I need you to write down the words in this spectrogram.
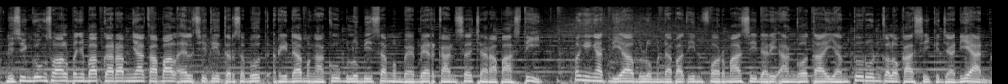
Disinggung soal penyebab karamnya kapal LCT tersebut, Rida mengaku belum bisa membeberkan secara pasti, mengingat dia belum mendapat informasi dari anggota yang turun ke lokasi kejadian.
